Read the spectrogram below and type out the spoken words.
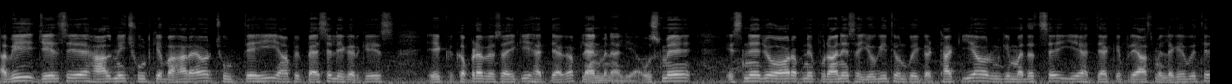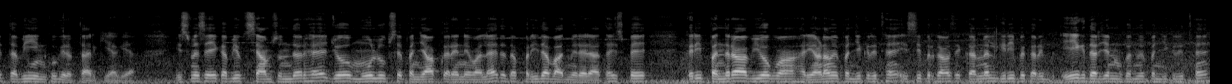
अभी जेल से हाल में ही छूट के बाहर आया और छूटते ही यहाँ पे पैसे लेकर के इस एक कपड़ा व्यवसायी की हत्या का प्लान बना लिया। उसमें इसने जो और अपने पुराने सहयोगी थे उनको इकट्ठा किया और उनकी मदद से ये हत्या के प्रयास में लगे हुए थे, तभी इनको गिरफ़्तार किया गया। इसमें से एक अभियुक्त श्याम सुंदर है, जो मूल रूप से पंजाब का रहने वाला है तथा फरीदाबाद में रह रहा था। इस पर करीब पंद्रह अभियोग वहाँ हरियाणा में पंजीकृत हैं। इसी प्रकार से कर्नल गिरी पे करीब एक दर्जन मुकदमे पंजीकृत हैं।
